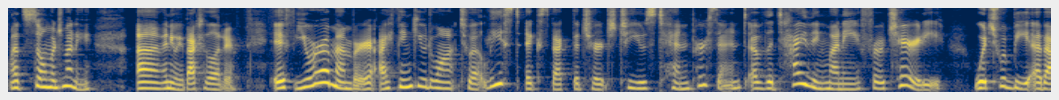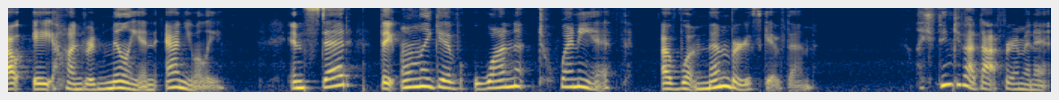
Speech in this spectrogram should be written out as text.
That's so much money. Um, anyway, back to the letter. If you're a member, I think you'd want to at least expect the church to use 10% of the tithing money for charity, which would be about 800 million annually. Instead, they only give 1/20th of what members give them. Like think about that for a minute.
